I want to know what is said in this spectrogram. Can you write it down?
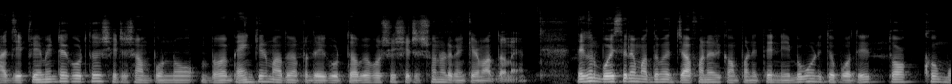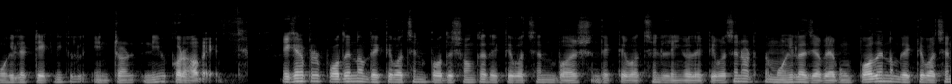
আর যে পেমেন্টটা করতে হয় সেটা সম্পূর্ণ ব্যাংকের মাধ্যমে আপনাদের করতে হবে, অবশ্যই সেটা সোনালী ব্যাংকের মাধ্যমে। দেখুন বইসেলের মাধ্যমে জাপানের কোম্পানিতে নিবন্ধিত পদে দক্ষ মহিলা টেকনিক্যাল ইন্টার্ন নিয়োগ করা হবে। এখানে আপনার পদের নাম দেখতে পাচ্ছেন, পদের সংখ্যা দেখতে পাচ্ছেন, বয়স দেখতে পাচ্ছেন, লিঙ্গ দেখতে পাচ্ছেন, অর্থাৎ মহিলা যাবে এবং পদের নাম দেখতে পাচ্ছেন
